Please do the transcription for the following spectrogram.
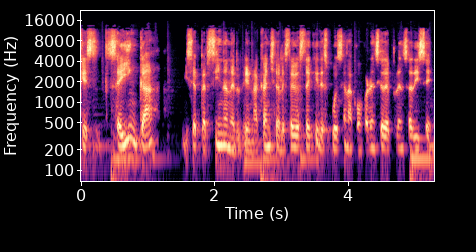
que se hinca y se persina en, la cancha del Estadio Azteca y después en la conferencia de prensa dice,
